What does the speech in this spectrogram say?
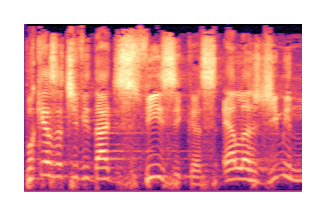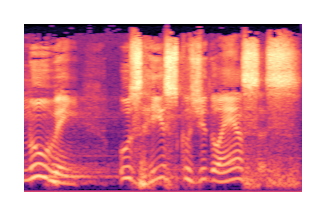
Porque as atividades físicas, elas diminuem os riscos de doenças.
